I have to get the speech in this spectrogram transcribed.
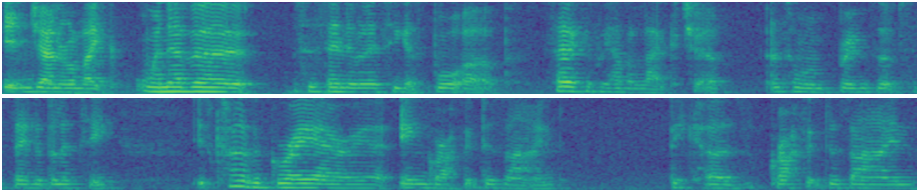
in general. Like whenever sustainability gets brought up, say like if we have a lecture and someone brings up sustainability, it's kind of a grey area in graphic design because graphic design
